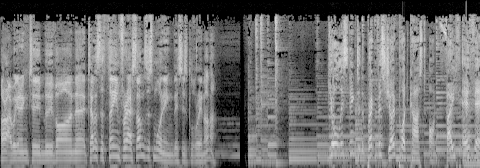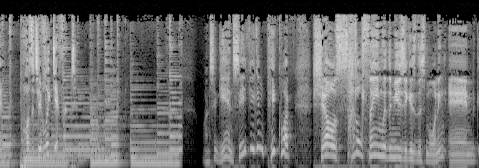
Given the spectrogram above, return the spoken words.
All right, we're going to move on. Uh, tell us the theme for our songs this morning. This is Glory and Honor. You're listening to the Breakfast Show podcast on Faith FM. Positively different. Once again, see if you can pick what Shell's subtle theme with the music is this morning and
